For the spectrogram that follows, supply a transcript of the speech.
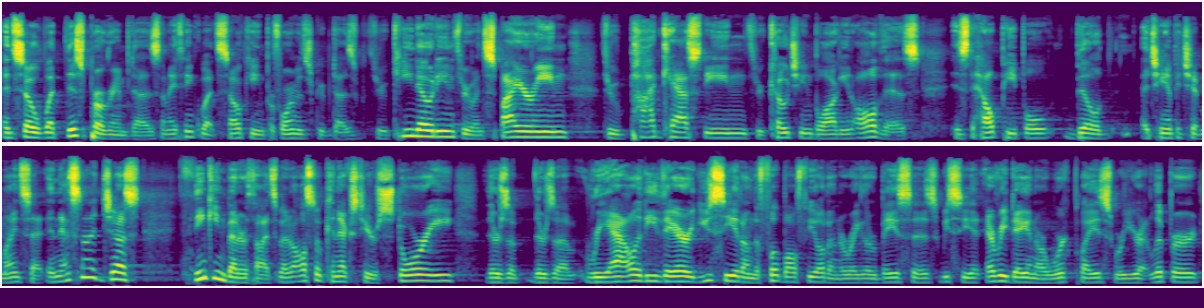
And so, what this program does, and I think what Selking Performance Group does through keynoting, through inspiring, through podcasting, through coaching, blogging, all this is to help people build a championship mindset. And that's not just thinking better thoughts, but it also connects to your story. There's a there's a reality there. You see it on the football field on a regular basis. We see it every day in our workplace where you're at Lippert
